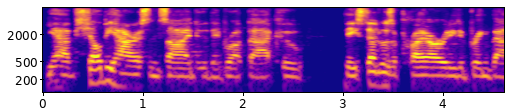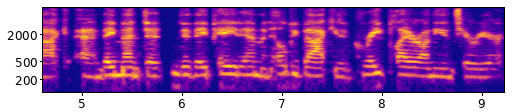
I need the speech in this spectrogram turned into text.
You have Shelby Harris inside, who they brought back, who they said was a priority to bring back, and they meant it. They paid him, and he'll be back. He's a great player on the interior.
